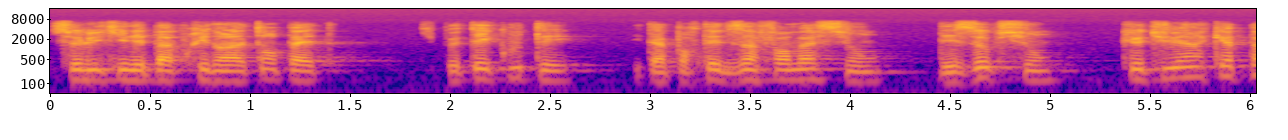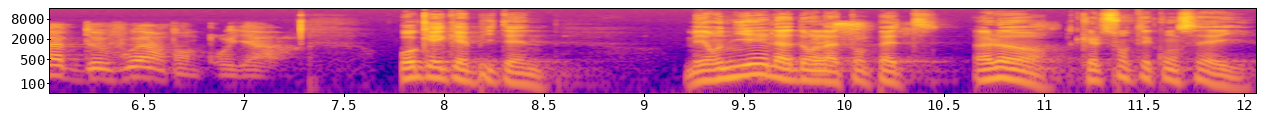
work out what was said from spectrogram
Celui qui n'est pas pris dans la tempête, qui peut t'écouter et t'apporter des informations, des options que tu es incapable de voir dans le brouillard. Ok, capitaine. Mais on y est là dans la tempête. Alors, quels sont tes conseils?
